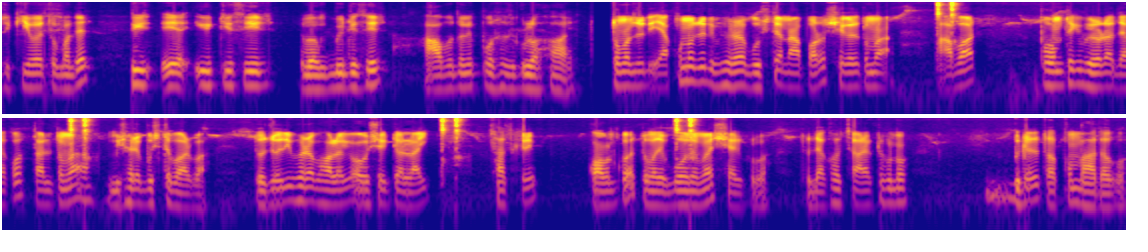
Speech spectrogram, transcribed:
যে কীভাবে তোমাদের ইটিসির এবং বিটিসির আবেদনের প্রসেসগুলো হয়। তোমরা যদি এখনও যদি ভিডিওটা বুঝতে না পারো, সেক্ষেত্রে তোমরা আবার প্রথম থেকে ভিডিওটা দেখো, তাহলে তোমরা বিষয়টা বুঝতে পারবা। তো যদি ভিডিওটা ভালো লাগে, অবশ্যই একটা লাইক সাবস্ক্রাইব কমেন্ট করে তোমাদের বন্ধুদের শেয়ার করবা। তো দেখো হচ্ছে আরেকটা কোনো ভিডিওতে তখন ভালো থাকো।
